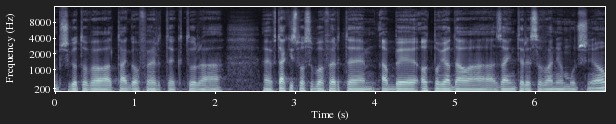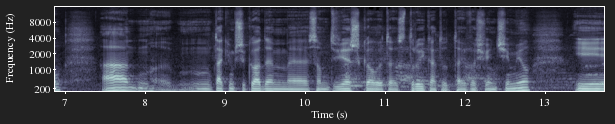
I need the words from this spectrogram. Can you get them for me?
E, Przygotowała tak ofertę, która e, w taki sposób ofertę, aby odpowiadała zainteresowaniom uczniom. A mm, takim przykładem są dwie szkoły, to jest trójka tutaj w Oświęcimiu i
